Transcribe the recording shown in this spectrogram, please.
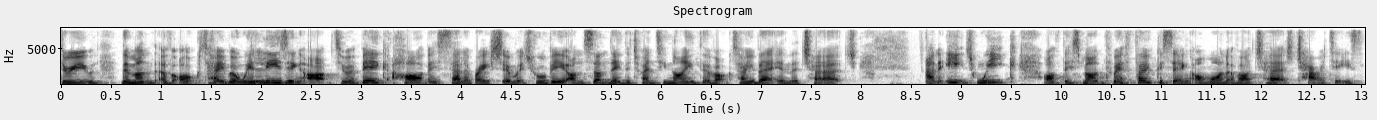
through the month of October, we're leading up to a big harvest celebration, which will be on Sunday, the 29th of October in the church. And each week of this month, we're focusing on one of our church charities.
